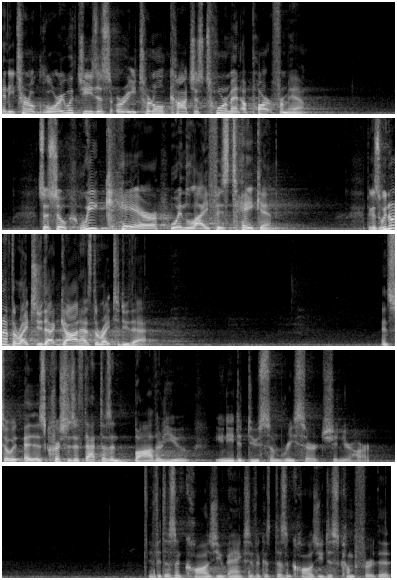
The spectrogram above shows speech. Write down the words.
in eternal glory with Jesus or eternal conscious torment apart from him. So, so we care when life is taken. Because we don't have the right to do that, God has the right to do that. And so, as Christians, if that doesn't bother you, you need to do some research in your heart. If it doesn't cause you angst, if it doesn't cause you discomfort that,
